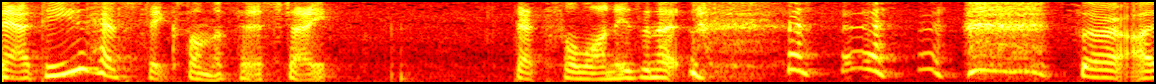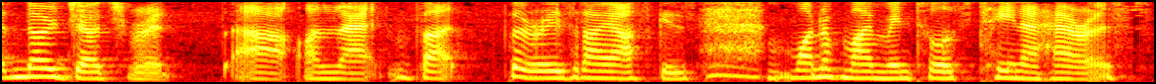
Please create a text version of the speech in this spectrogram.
Now, do you have sex on the first date? That's full on, isn't it? so, uh, no judgment uh, on that. But the reason I ask is one of my mentors, Tina Harris,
